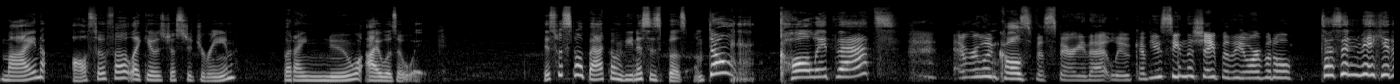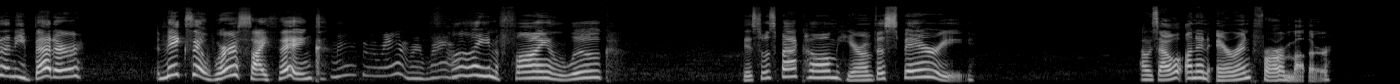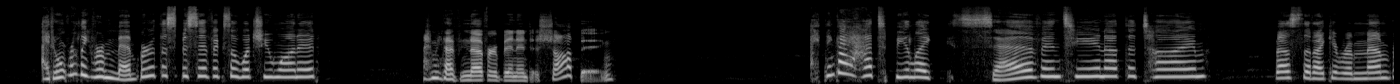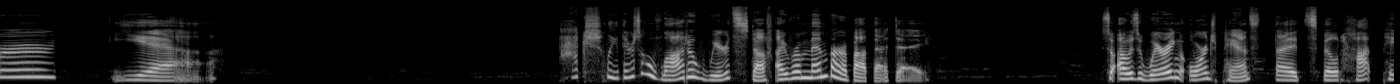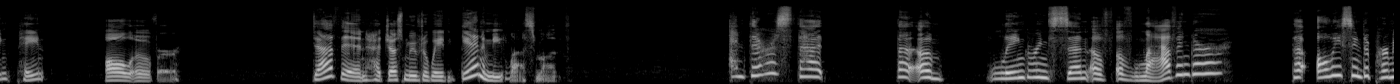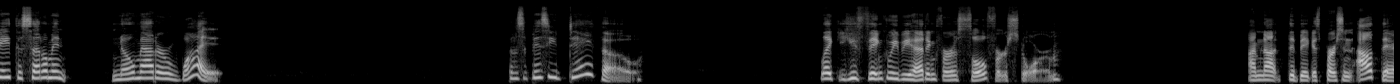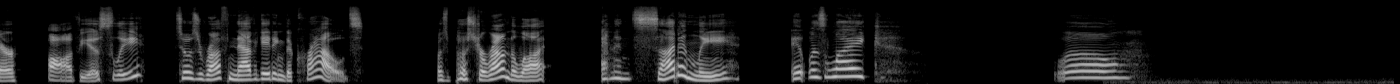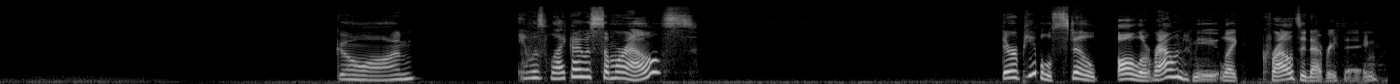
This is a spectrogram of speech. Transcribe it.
Mine also felt like it was just a dream, but I knew I was awake. This was still back on Venus's bosom. Don't call it that. Everyone calls Vesperi that, Luke. Have you seen the shape of the orbital? Doesn't make it any better. It makes it worse, I think. Fine, fine, Luke. This was back home here on Vesperi. I was out on an errand for our mother. I don't really remember the specifics of what she wanted. I mean, I've never been into shopping. I think I had to be like 17 at the time. Best that I can remember. Yeah. Actually, there's a lot of weird stuff I remember about that day. So I was wearing orange pants that spilled hot pink paint all over. Devin had just moved away to Ganymede last month. And there's that that um lingering scent of, of lavender that always seemed to permeate the settlement no matter what. It was a busy day though. Like you think we'd be heading for a sulfur storm. I'm not the biggest person out there, obviously, so it was rough navigating the crowds. I was pushed around a lot, and then suddenly, it was like. Well. Go on. It was like I was somewhere else. There were people still all around me, like crowds and everything.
